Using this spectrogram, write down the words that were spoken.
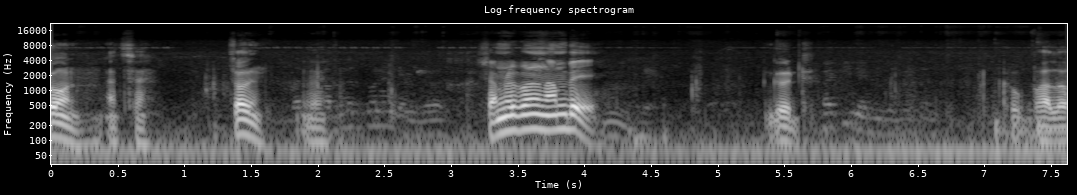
গন আচ্ছা। চলেন সামনের কোণে নামবে? গুড খুব ভালো।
